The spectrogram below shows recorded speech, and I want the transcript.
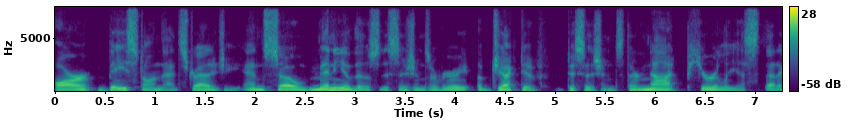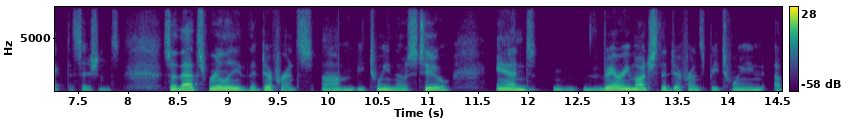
are based on that strategy. And so many of those decisions are very objective decisions. They're not purely aesthetic decisions. So that's really the difference um, between those two. And very much the difference between a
